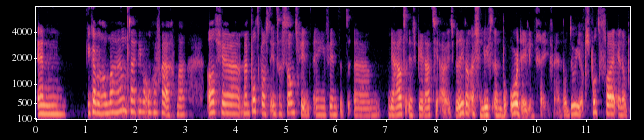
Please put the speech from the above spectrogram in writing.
En ik heb er al een hele tijd niet meer om gevraagd. Maar als je mijn podcast interessant vindt en je vindt het, um, je haalt er inspiratie uit, wil je dan alsjeblieft een beoordeling geven. En dat doe je op Spotify en op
